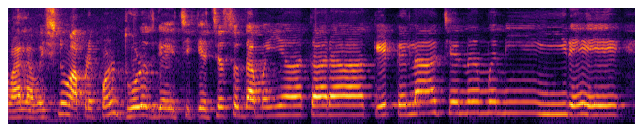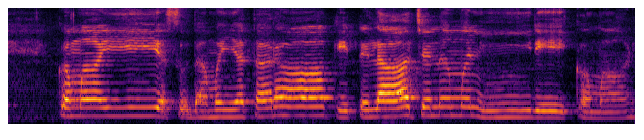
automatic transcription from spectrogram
વાલા વૈષ્ણવ, આપણે પણ ધોળ જ ગઈ છીએ કે, જસોદા મૈયા તારા કેટલા જન્મની રે? કમાઈ, યશોદા મૈયા તારા કેટલા જન્મની રે? કમાણી,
